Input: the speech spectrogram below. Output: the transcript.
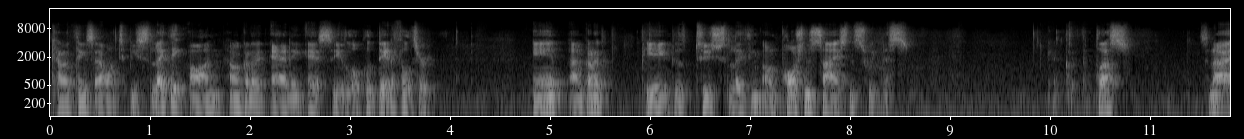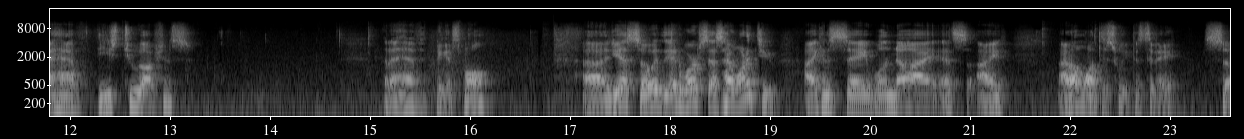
kind of things I want to be selecting on, I'm gonna adding as a local data filter. And I'm gonna be able to selecting on portion size and sweetness. Okay, click the plus. So now I have these two options that I have big and small. Uh, yes, so it, it, works as I wanted to. I can say, well, no, I it's I I don't want the sweetness today. So,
